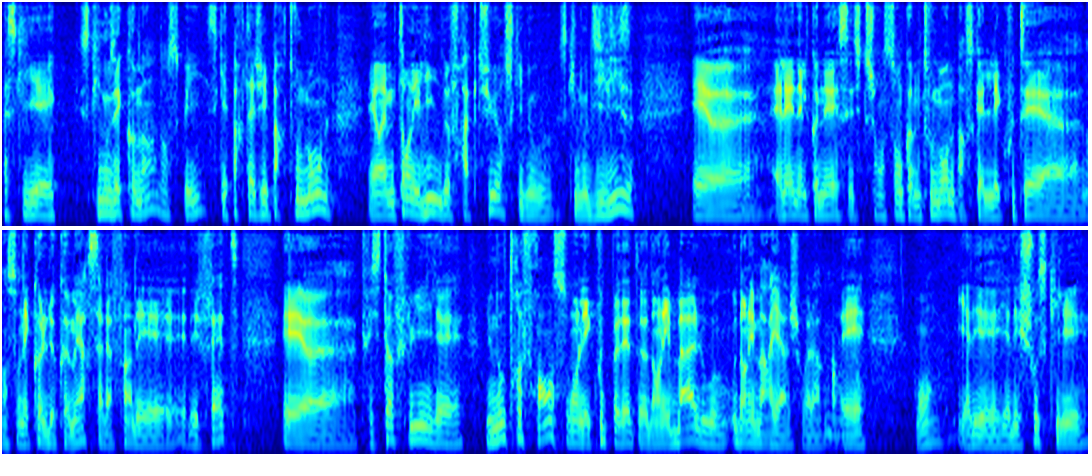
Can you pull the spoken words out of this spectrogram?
à ce qui, est, ce qui nous est commun dans ce pays, ce qui est partagé par tout le monde, et en même temps les lignes de fracture, ce qui nous, ce qui nous divise. Et euh, Hélène, elle connaît cette chanson comme tout le monde parce qu'elle l'écoutait euh, dans son école de commerce à la fin des, des fêtes. Et euh, Christophe, lui, il est d'une autre France où on l'écoute peut-être dans les balles ou, ou dans les mariages. Voilà. Et bon, il y, a des- il y a des choses qui les,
